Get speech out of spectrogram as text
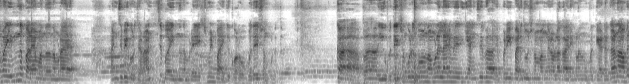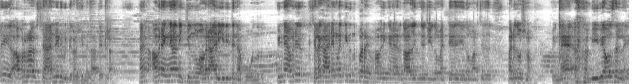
അപ്പം ഇന്ന് പറയാൻ വന്നത് നമ്മുടെ അൻസിബയെ കുറിച്ചാണ്. അൻസിബ ഇന്ന് നമ്മുടെ ലക്ഷ്മൺ ബായിക്ക് കുറെ ഉപദേശം കൊടുത്തു. അപ്പോൾ അപ്പൊ ഈ ഉപദേശം കൊടുക്കുമ്പോൾ നമ്മളെല്ലാരും വിചാരിക്കും അൻസിബ എപ്പോഴും ഈ പരിദൂഷണം അങ്ങനെയുള്ള കാര്യങ്ങളും ഒക്കെ ആയിട്ട്. കാരണം അവർ അവരുടെ സ്റ്റാൻഡേർഡ് വിട്ട് കളിക്കുന്നില്ല അദ്ദേഹത്തില അവരെങ്ങനെ നിൽക്കുന്നു അവർ ആ രീതിയിൽ തന്നെ പോകുന്നത്. പിന്നെ അവർ ചില കാര്യങ്ങളൊക്കെ ഇരുന്ന് പറയും. അവരിങ്ങനെ ആയിരുന്നു അത് ഇങ്ങനെ ചെയ്തു മറ്റേ ചെയ്തു മറിച്ച് പരിദൂഷണം. പിന്നെ ബി വി ഹൗസ് അല്ലേ?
